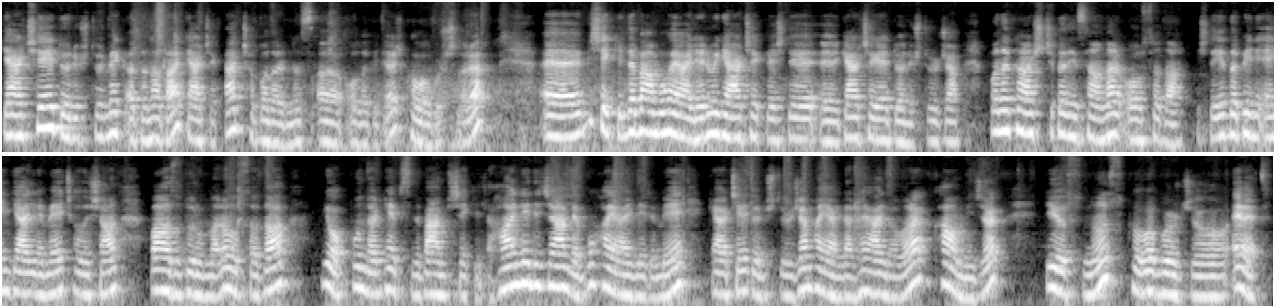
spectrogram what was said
gerçeğe dönüştürmek adına da gerçekten çabalarınız e, olabilir kova burçları. E, bir şekilde ben bu hayallerimi gerçekleşti, e, gerçeğe dönüştüreceğim. Bana karşı çıkan insanlar olsa da işte ya da beni engellemeye çalışan bazı durumlar olsa da Yok bunların hepsini ben bir şekilde halledeceğim ve bu hayallerimi gerçeğe dönüştüreceğim. Hayaller hayal olarak kalmayacak diyorsunuz Kova burcu. Evet.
